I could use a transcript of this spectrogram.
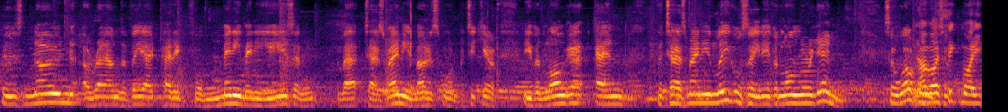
who's known around the V8 paddock for many, many years and about Tasmanian motorsport in particular even longer, and the Tasmanian legal scene even longer again. So welcome. No, I think my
